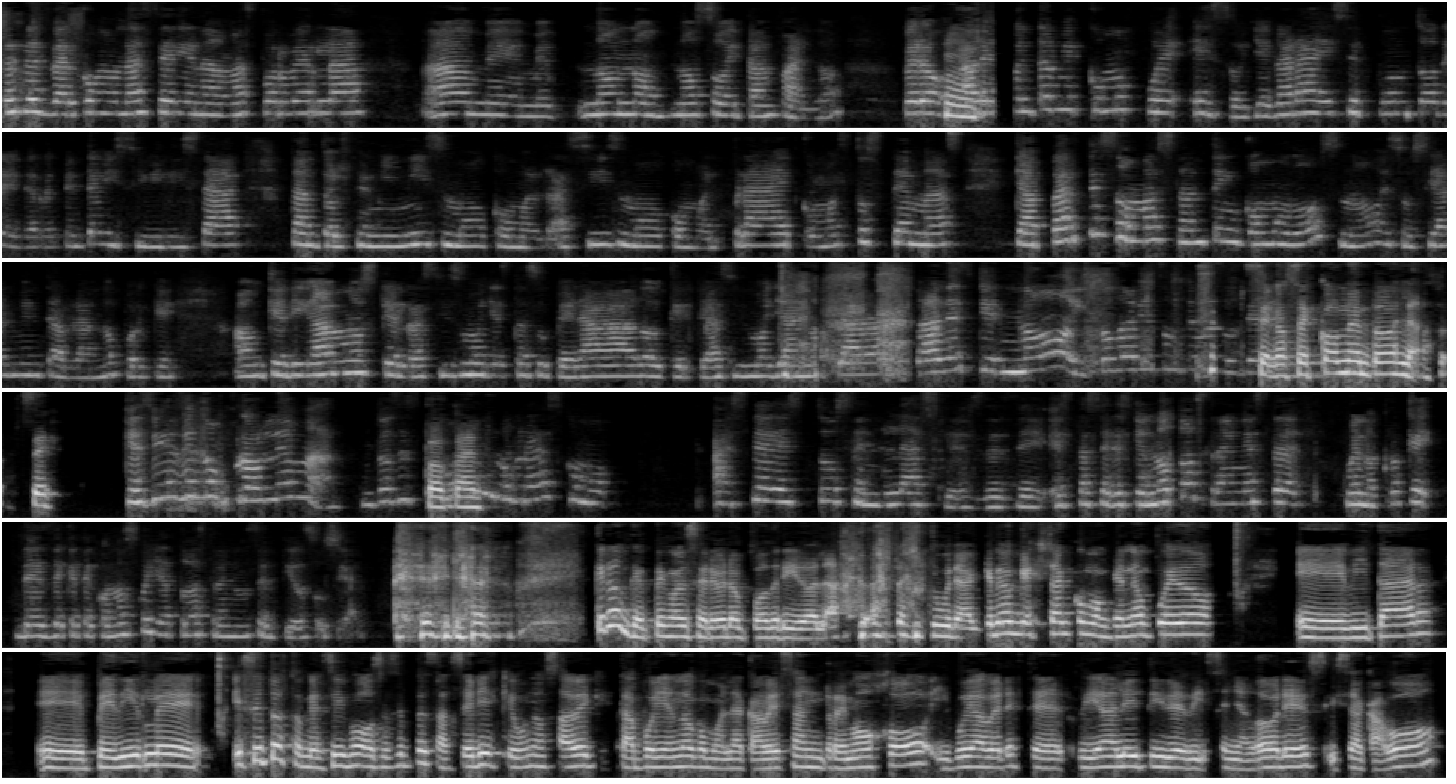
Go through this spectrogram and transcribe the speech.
veces ver como una serie nada más por verla, ah, me, me, no, no, no soy tan fan, ¿no? Pero, a mm. ver, cuéntame cómo fue eso, llegar a ese punto de de repente visibilizar tanto el feminismo como el racismo, como el pride, como estos temas que aparte son bastante incómodos, ¿no? Socialmente hablando, porque aunque digamos que el racismo ya está superado, que el clasismo ya no, la verdad es que no, y todavía son temas sociales. Se nos esconde en todos lados, sí. Que sigue siendo un problema. Entonces, ¿cómo logras como hacer estos enlaces desde estas series que no todas traen este, bueno, creo que desde que te conozco ya todas traen un sentido social. claro, creo que tengo el cerebro podrido a la, altura, creo que ya como que no puedo eh, evitar eh, pedirle, excepto esto que decís vos, excepto esas series que uno sabe que está poniendo como la cabeza en remojo y voy a ver este reality de diseñadores y se acabó.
